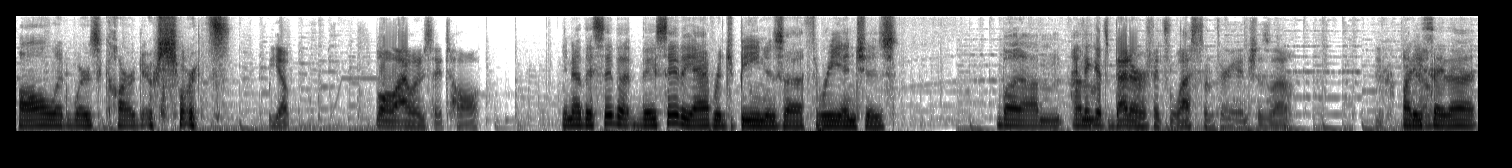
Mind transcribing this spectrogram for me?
tall and wears cargo shorts. Yep. Well, I wouldn't say tall. You know, they say that they say the average bean is uh three inches. But um I I'm, think it's better if it's less than three inches, though. why do you know? say that?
